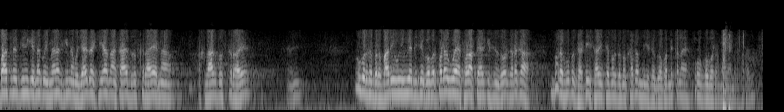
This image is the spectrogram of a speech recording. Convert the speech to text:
بات نے دین کی نہ کوئی محنت کی، نہ مجاہدہ کیا، نہ قائد درست کرائے، نہ اخلاق درست کرائے۔ یعنی اوپر سے برفباری ہوئی ہوئی ہے، نیچے گوبر پڑا ہوا ہے، تھوڑا پیر کسی نے زور کر رکھا، برف اوپر سے ہٹی، ساری چمک دمک ختم، نیچے سے گوبر نکل آیا۔ وہ گوبر ہمارے اندر پڑا ہوا۔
